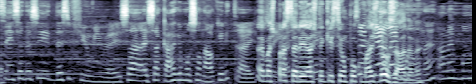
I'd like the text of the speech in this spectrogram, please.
essência desse, desse filme, velho. Essa, essa carga emocional que ele traz. É, mas pra série é acho que tem que ser um pouco mais que é dosada, alemão, né? Alemão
